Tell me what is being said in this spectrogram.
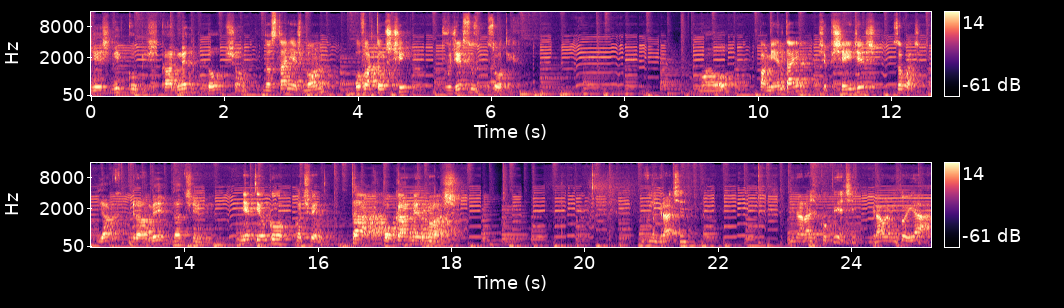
jeśli kupisz karnet do świąt, Dostaniesz bon o wartości 20 zł. mało, Pamiętaj, że przyjdziesz zobaczyć. jak gramy dla Ciebie. Nie tylko od święta. Tak, bo karnet masz. Wy gracie? I na razie kopiecie. Grałem to ja.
